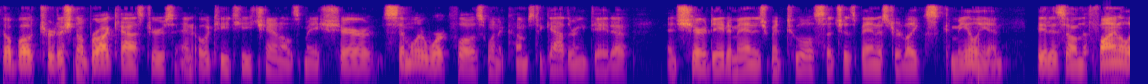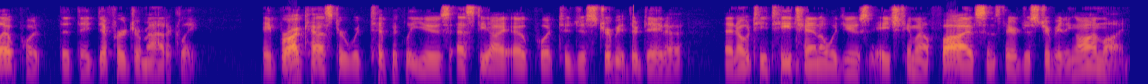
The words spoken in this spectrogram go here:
Though both traditional broadcasters and OTT channels may share similar workflows when it comes to gathering data and share data management tools such as Bannister Lake's Chameleon, it is on the final output that they differ dramatically. A broadcaster would typically use SDI output to distribute their data. An OTT channel would use HTML5 since they're distributing online.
